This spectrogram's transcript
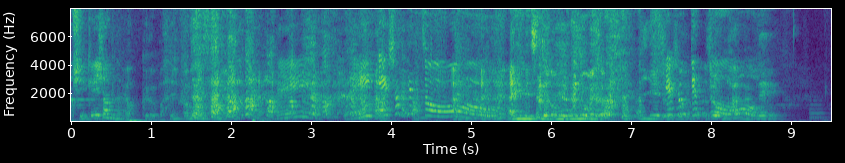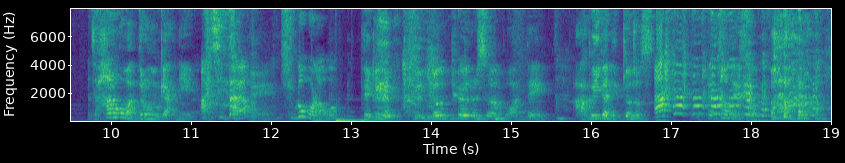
혹시 깨셨나요? 그 마지막에 에이, 에이 깨셨겠죠. 아니 근데 진짜 너무 궁금해서 이게 좀- 깨셨겠죠. 좀 봤는데 진짜 하라고 만들어 놓은 게 아니에요. 아 진짜요? 네. 죽어보라고? 되게 그 이런 표현을 쓰면 뭐한데 음. 악의가 느껴졌어. 패턴에서.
